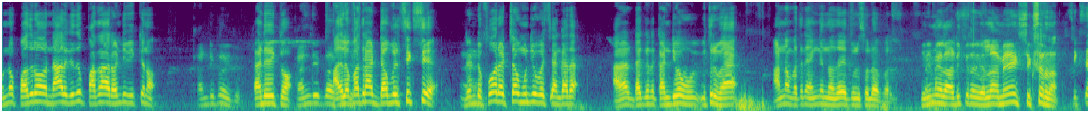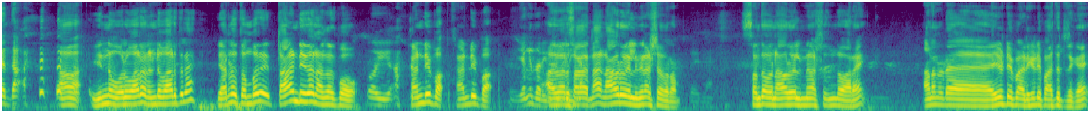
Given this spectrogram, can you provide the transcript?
இன்னும் பதினோரு நாளுக்கு இது பதினாறு வண்டி விற்கணும் கண்டிப்பா விற்கும் ரெண்டு விற்கும் கண்டிப்பா அதில் பார்த்தீங்கன்னா டபுள் சிக்ஸு ரெண்டு ஃபோர் அடிச்சா முடிஞ்சு போச்சு என் கதை. அதனால் டக்குன்னு கண்டிப்பாக விற்றுருவேன் அண்ணன் பார்த்தீங்கன்னா எங்கேருந்து வந்தால் எதுன்னு சொல்ல பாருங்க. இனிமேல் அடிக்கிறது எல்லாமே சிக்ஸர் தான். சிக்ஸ் தான். ஆமா. இன்னும் ஒரு வாரம் ரெண்டு வாரத்துல இரநூத்தம்பது தாண்டி தான் நாங்கள் போவோம் கண்டிப்பா கண்டிப்பா. எங்கே அது வேறு சக நான் நாகர்கோவில் மீனாட்சிபுரம் சொந்த ஊர் நாகர்கோவில் மீனாட்சிபுரம் வரேன். அண்ணனோட யூடியூப் அடிக்கடி பார்த்துட்டு இருக்கேன்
